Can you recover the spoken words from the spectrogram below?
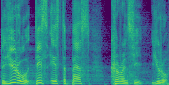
The euro, this is the best currency, euro.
